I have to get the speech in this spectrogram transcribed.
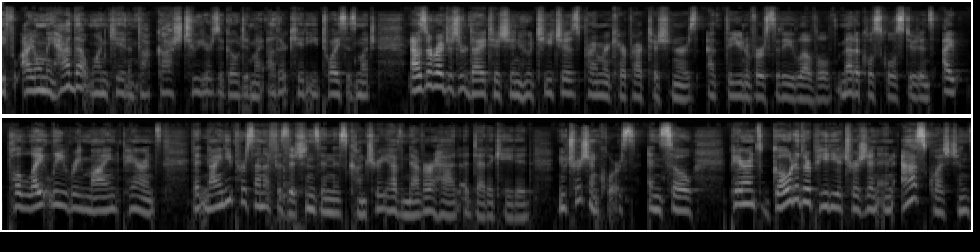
if I only had that one kid and thought, gosh, two years ago, did my other kid eat twice as much? As a registered dietitian who teaches primary care practitioners at the university level, medical school students, I politely remind parents that 90% of physicians in this country have never had a dedicated nutrition course. And so parents go to their pediatrician and ask questions.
